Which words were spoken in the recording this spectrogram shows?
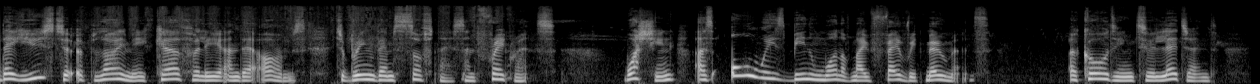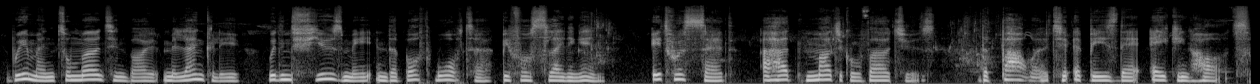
They used to apply me carefully on their arms to bring them softness and fragrance. Washing has always been one of my favorite moments. According to legend, women tormented by melancholy would infuse me in the bath water before sliding in. It was said I had magical virtues, the power to appease their aching hearts.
